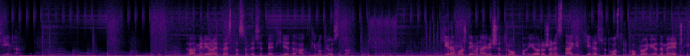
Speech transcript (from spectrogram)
Kina 2 miliona i 285 hiljada aktivnog ljudstva. Kina možda ima najviše trupa i oružane snage Kine su dvostruko brojnije od američkih,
